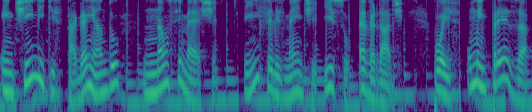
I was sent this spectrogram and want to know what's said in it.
em time que está ganhando, não se mexe. E infelizmente isso é verdade. Pois uma empresa,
